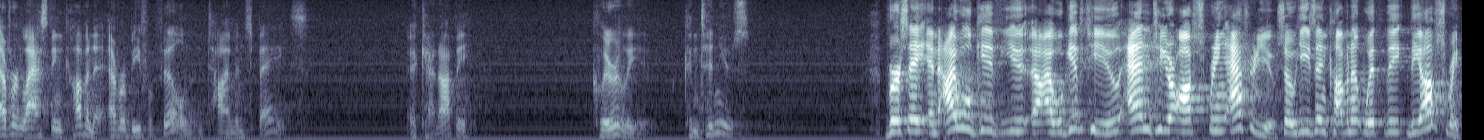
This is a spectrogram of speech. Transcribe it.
everlasting covenant ever be fulfilled in time and space? It cannot be. Clearly, it continues. Verse 8, and I will give you, I will give to you and to your offspring after you. So he's in covenant with the, the offspring.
